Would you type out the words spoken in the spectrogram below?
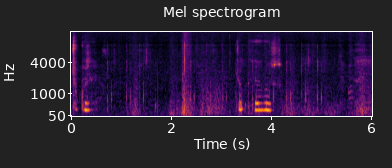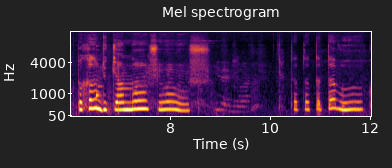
Çok güzel. Çok güzel olsun. Bakalım dükkanda bir şey var mıymış? Ta ta ta tavuk.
